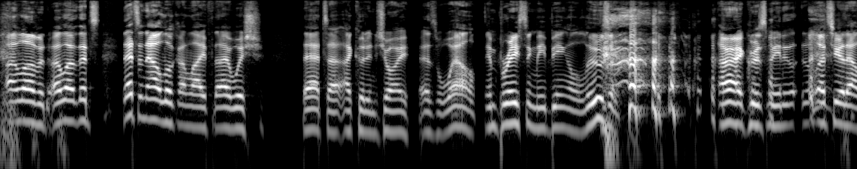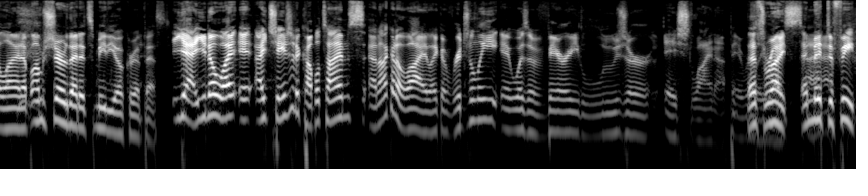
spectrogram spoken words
I love it. I love that's that's an outlook on life that I wish that uh, I could enjoy as well. Embracing me being a loser. All right, Chris Meaney, let's hear that lineup. I'm sure that it's mediocre at best. Yeah, you know what? It, I changed it a couple times. I'm not gonna lie. Like originally, it was a very loser-ish lineup. Really That's right. Was. Admit defeat.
